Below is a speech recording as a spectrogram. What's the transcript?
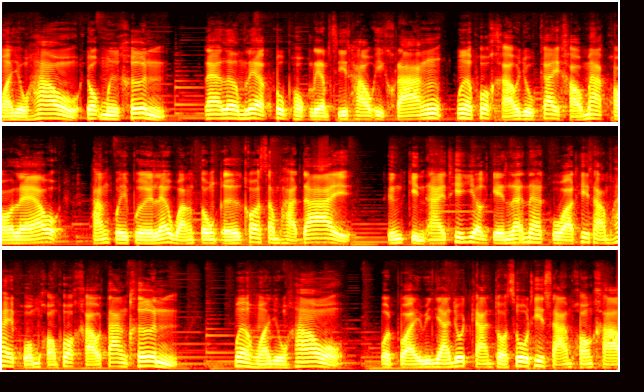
หัวอยู่เห้ายกมือขึ้น และเริ่มเรียกรูปหกเหลี่ยมสีเทาอีกครั้ง เมื่อพวกเขาอยู่ใกล้เขามากพอแล้ว ทั้งเปยๆและหวังตรงเอ๋อก็สัมผัสได้ ถึงกลิ่นอายที่เยือกเย็นและน่ากลัวที่ทำให้ผมของพวกเขาตั้งขึ้น เมื่อหัวอยู่เห้าปลดปล่อยวิญญาณยุทธการต่อสู้ที่สามของเขา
